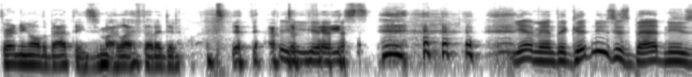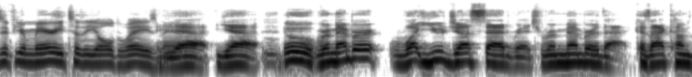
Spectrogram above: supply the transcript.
threatening all the bad things in my life that I didn't want to have to Yeah. face. yeah, man. The good news is bad news if you're married to the old ways, man. Yeah, yeah. Ooh, remember what you just said, Rich. Remember that because that comes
